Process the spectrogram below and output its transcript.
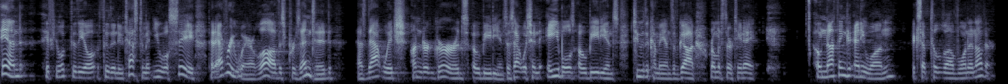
And if you look through the, through the New Testament, you will see that everywhere love is presented as that which undergirds obedience, as that which enables obedience to the commands of God. Romans 13, 8. Owe nothing to anyone except to love one another.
